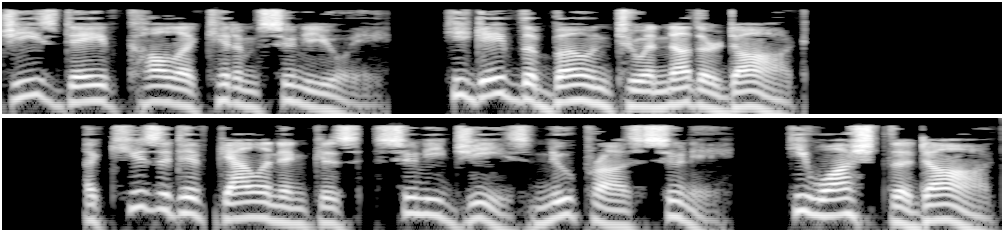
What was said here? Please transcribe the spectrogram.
Gs Dave Kala Kitam suniui. He gave the bone to another dog. Accusative Galininkas, suni Gs Nupras suni. He washed the dog.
